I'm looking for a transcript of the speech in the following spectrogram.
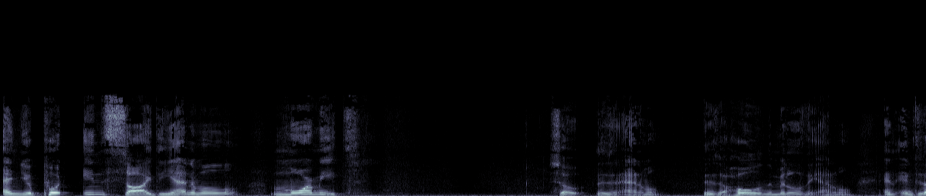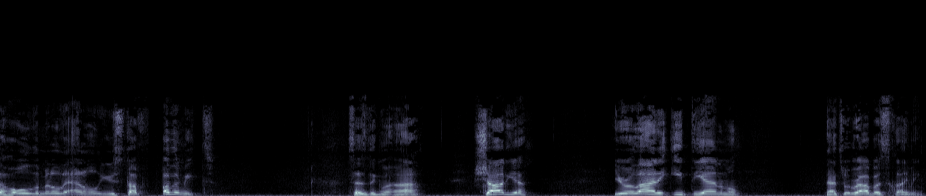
and you put inside the animal more meat. So there's an animal, there's a hole in the middle of the animal, and into the hole in the middle of the animal you stuff other meat. Says the Gemara, Sharia, you're allowed to eat the animal. That's what Rabbah is claiming.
